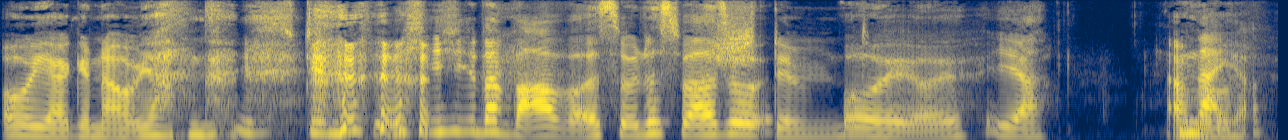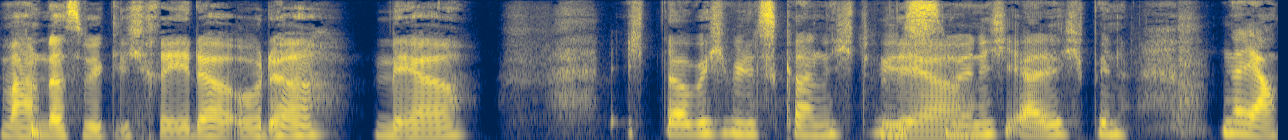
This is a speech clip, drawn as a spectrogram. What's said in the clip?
Oh ja, genau. Wir hatten. Stimmt. ich, ich, da war was. So, das war so. Stimmt. Oi, oi, ja. Aber naja. waren das wirklich Räder oder mehr? Ich glaube, ich will es gar nicht wissen, Ja. wenn ich ehrlich bin. Naja.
